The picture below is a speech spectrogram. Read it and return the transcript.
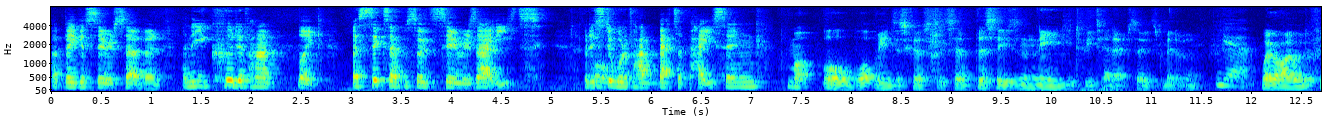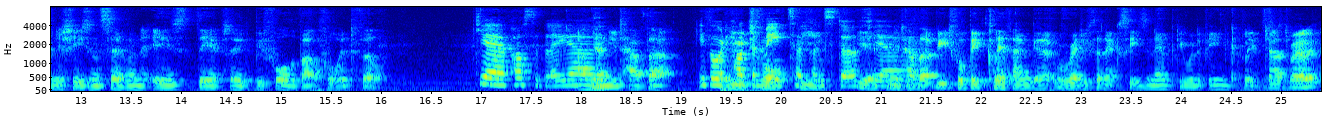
a bigger series seven, and then you could have had like a six episode series eight, but it still would have had better pacing. Or what we discussed is that this season needed to be 10 episodes minimum. Yeah. Where I would have finished season 7 is the episode before the Battle for Winterfell. Yeah, possibly, yeah. and then you'd have that. You've already had the beautiful- meet up you- and stuff, yeah. You'd have that beautiful big cliffhanger ready for the next season. Everybody would have been completely jazzed about it.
